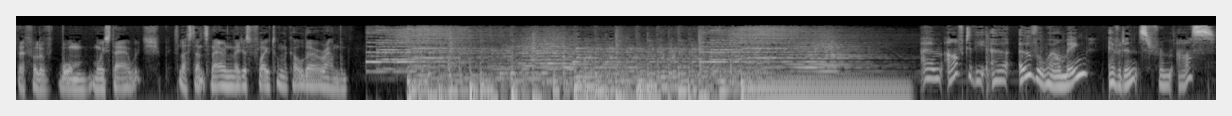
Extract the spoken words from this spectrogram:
they're full of warm, moist air, which is less dense than air, and they just float on the cold air around them. After the uh, overwhelming evidence from us,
